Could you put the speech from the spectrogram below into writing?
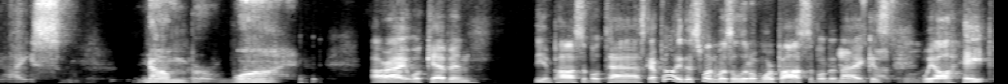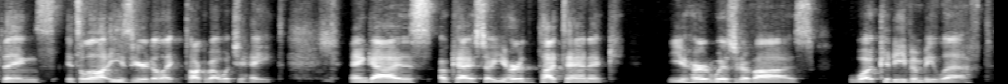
Nice. Number one. All right. Well, Kevin, the impossible task. I feel like this one was a little more possible tonight because we all hate things. It's a lot easier to like talk about what you hate. And guys, okay, so you heard the Titanic, you heard Wizard of Oz. What could even be left?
